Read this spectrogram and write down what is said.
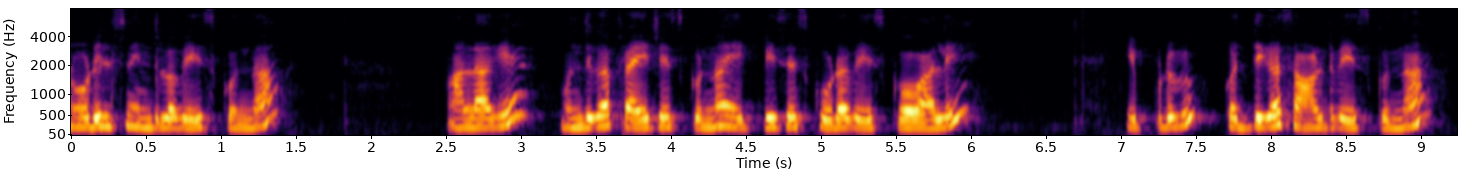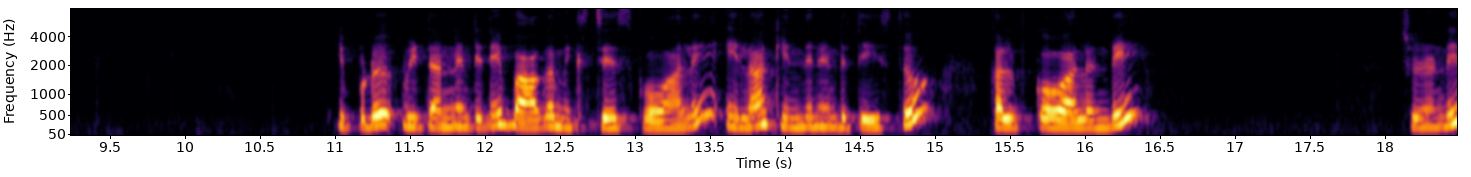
నూడిల్స్ని ఇందులో వేసుకుందాం. అలాగే ముందుగా ఫ్రై చేసుకున్న ఎగ్ పీసెస్ కూడా వేసుకోవాలి. ఇప్పుడు కొద్దిగా సాల్ట్ వేసుకుందాం. ఇప్పుడు వీటన్నింటినీ బాగా మిక్స్ చేసుకోవాలి. ఇలా కింది నుండి తీస్తూ కలుపుకోవాలండి. చూడండి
